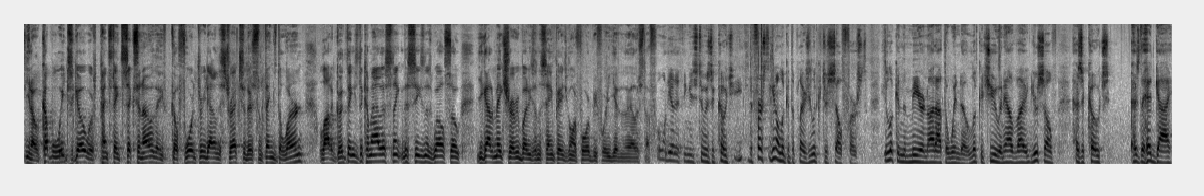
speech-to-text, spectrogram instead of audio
you know, a couple weeks ago, with Penn State six and zero, oh, they go four and three down the stretch. So there's some things to learn. A lot of good things to come out of this thing this season as well. So you got to make sure everybody's on the same page going forward before you get into the other stuff. Well, the other thing is too, as a coach, the first you don't look at the players. You look at yourself first. You look in the mirror, not out the window. Look at you and elevate yourself as a coach, as the head guy,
